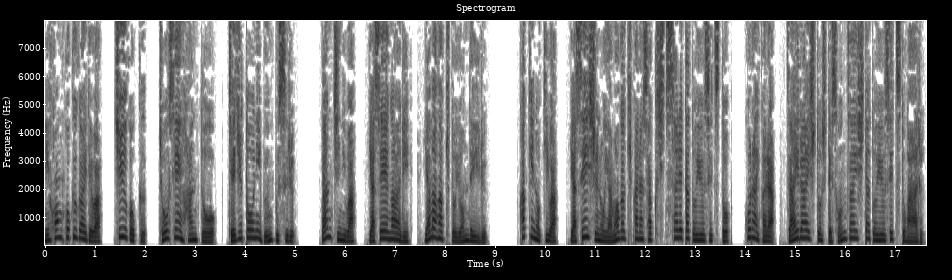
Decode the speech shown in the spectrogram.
日本国外では中国、朝鮮半島、チェジュ島に分布する。団地には野生があり、山柿と呼んでいる。柿の木は野生種の山柿から作出されたという説と、古来から在来種として存在したという説とがある。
